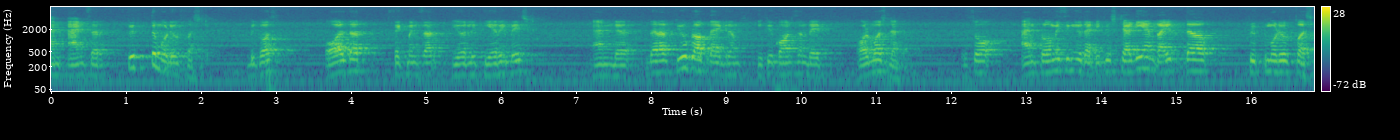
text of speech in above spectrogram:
and answer fifth module first because all the segments are purely theory based and uh, there are few block diagrams if you concentrate almost done. So i am promising you that if you study and write the fifth module first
